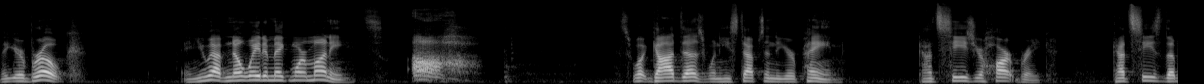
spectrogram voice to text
that you're broke and you have no way to make more money. It's, ah. Oh. It's what God does when He steps into your pain. God sees your heartbreak. God sees the,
